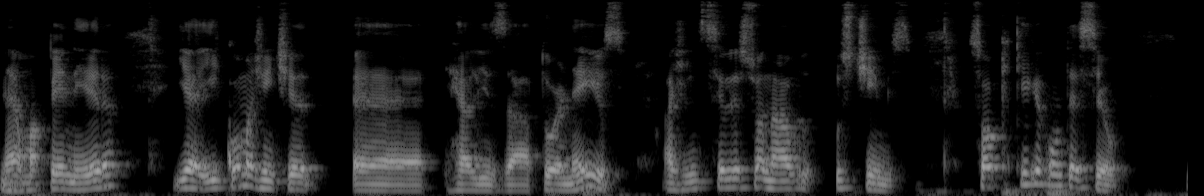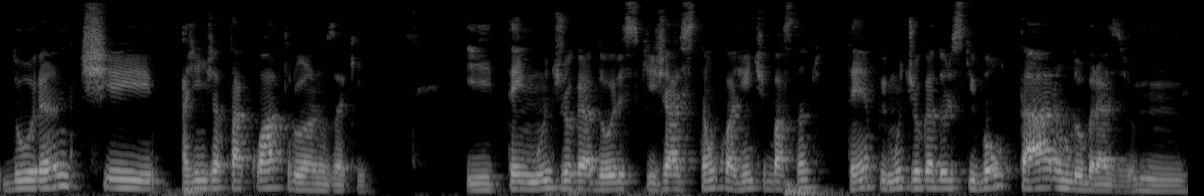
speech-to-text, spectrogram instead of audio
né, uma peneira, e aí, como a gente ia é, realizar torneios, a gente selecionava os times. Só que o que, que aconteceu? Durante, a gente já está quatro anos aqui, e tem muitos jogadores que já estão com a gente há bastante tempo, e muitos jogadores que voltaram do Brasil. Hum.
